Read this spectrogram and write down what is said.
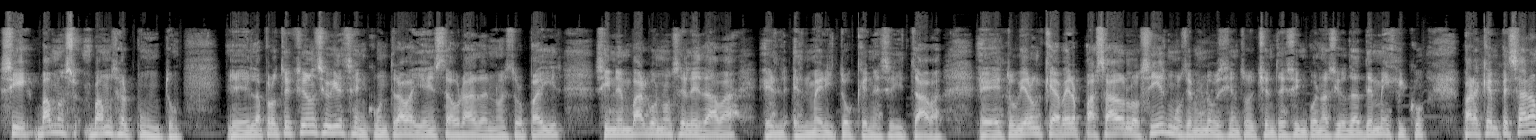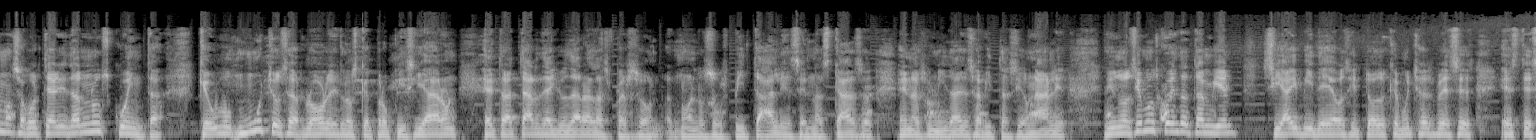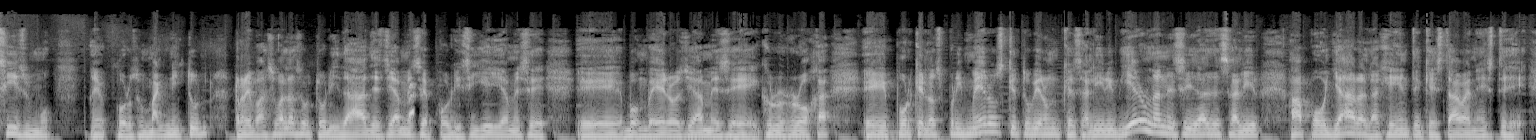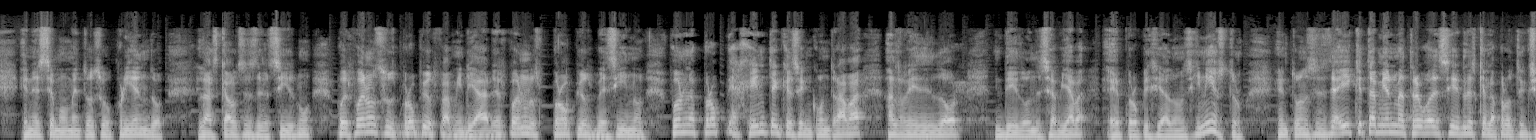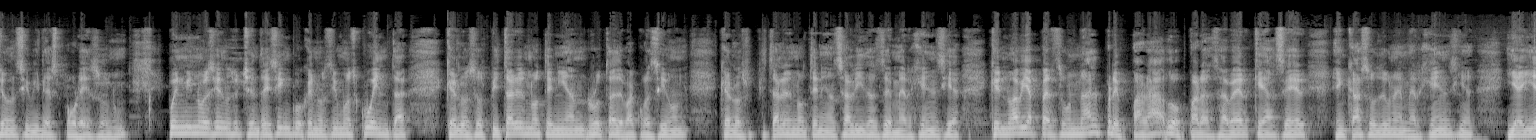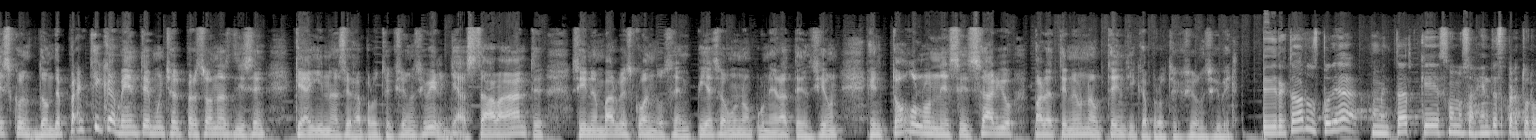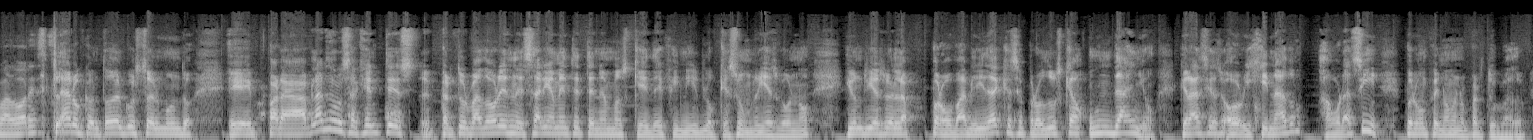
Sí, vamos, vamos al punto. Eh, la protección civil se encontraba ya instaurada en nuestro país, sin embargo no se le daba el, mérito que necesitaba. Eh, tuvieron que haber pasado los sismos de 1985 en la Ciudad de México para que empezáramos a voltear y darnos cuenta que hubo muchos errores los que propiciaron el tratar de ayudar a las personas, ¿no? En los hospitales, en las casas, en las unidades habitacionales. Y nos dimos cuenta también, si hay videos y todo, que muchas veces este sismo eh, por su magnitud, rebasó a las autoridades, llámese policía, llámese eh, bomberos, llámese Cruz Roja, eh, porque los primeros que tuvieron que salir y vieron la necesidad de salir a apoyar a la gente que estaba en este, en este momento sufriendo las causas del sismo, pues fueron sus propios familiares, fueron los propios vecinos, fueron la propia gente que se encontraba alrededor de donde se había propiciado un siniestro. Entonces, de ahí que también me atrevo a decirles que la protección civiles por eso, ¿no? Fue en 1985 que nos dimos cuenta que los hospitales no tenían ruta de evacuación, que los hospitales no tenían salidas de emergencia, que no había personal preparado para saber qué hacer en caso de una emergencia. Y ahí es donde prácticamente muchas personas dicen que ahí nace la protección civil. Ya estaba antes, sin embargo es cuando se empieza uno a poner atención en todo lo necesario para tener una auténtica protección civil. El director, ¿nos podría comentar qué son los agentes perturbadores? Claro, con todo el gusto del mundo. Eh, para hablar de los agentes eh, perturbadores necesariamente tenemos que definir lo que es un riesgo, ¿no? Y un riesgo es la probabilidad que se produzca un daño, gracias, originado, ahora sí, por un fenómeno perturbador.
